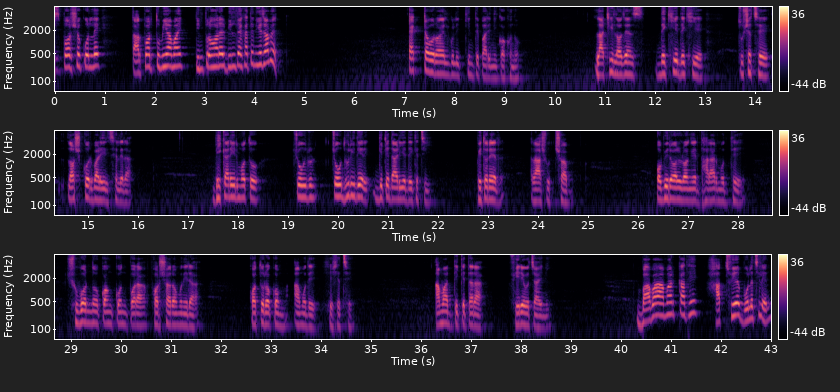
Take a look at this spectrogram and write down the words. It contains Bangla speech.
স্পর্শ করলে তারপর তুমি আমায় তিন প্রহরের বিল দেখাতে নিয়ে যাবে? একটাও রয়্যালগুলি কিনতে পারিনি কখনো। লাঠি লজেন্স দেখিয়ে দেখিয়ে চুষেছে লস্কর বাড়ির ছেলেরা। ভিকারির মতো চৌধু- চৌধুরীদের গেটে দাঁড়িয়ে দেখেছি। ভিতরের রাস উৎসব। অবিরল রঙের ধারার মধ্যে সুবর্ণ কঙ্কন পরা ফর্সা রমণীরা কত রকম আমোদে হেসেছে। আমার দিকে তারা ফিরেও চায়নি। বাবা আমার কাঁধে হাত ছুঁয়ে বলেছিলেন,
